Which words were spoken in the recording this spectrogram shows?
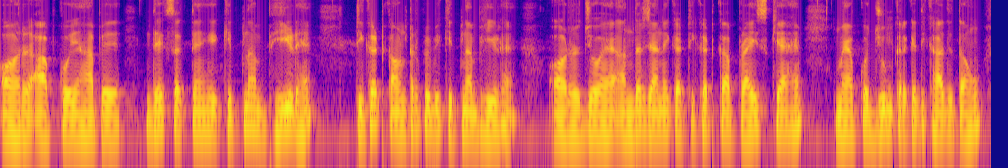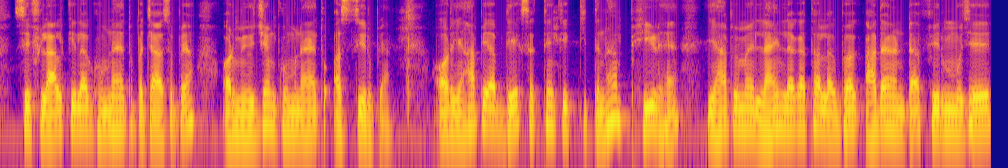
और आपको यहाँ पे देख सकते हैं कि कितना भीड़ है। टिकट काउंटर पे भी कितना भीड़ है और जो है अंदर जाने का टिकट का प्राइस क्या है, मैं आपको जूम करके दिखा देता हूँ। सिर्फ़ लाल किला घूमना है तो पचास रुपया और म्यूज़ियम घूमना है तो अस्सी रुपया। और यहाँ पे आप देख सकते हैं कि कितना भीड़ है। यहाँ पे मैं लाइन लगा था लगभग आधा घंटा, फिर मुझे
